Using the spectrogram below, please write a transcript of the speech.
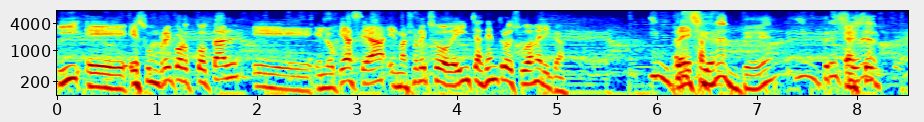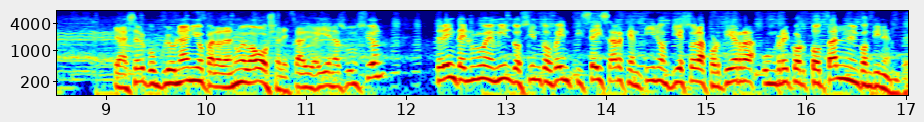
y eh, es un récord total en lo que hace a el mayor éxodo de hinchas dentro de Sudamérica. Impresionante, ¿eh? Que ayer, Impresionante. que ayer cumplió un año para la nueva olla, el estadio ahí en Asunción. 39.226 argentinos, 10 horas por tierra, un récord total en el continente.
